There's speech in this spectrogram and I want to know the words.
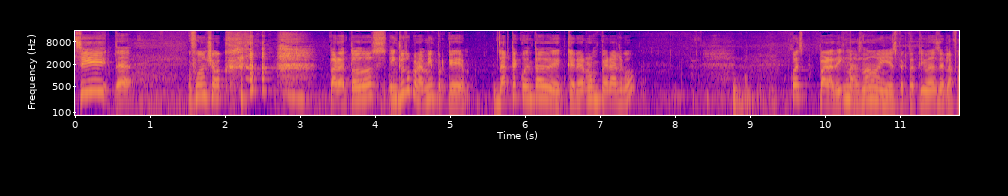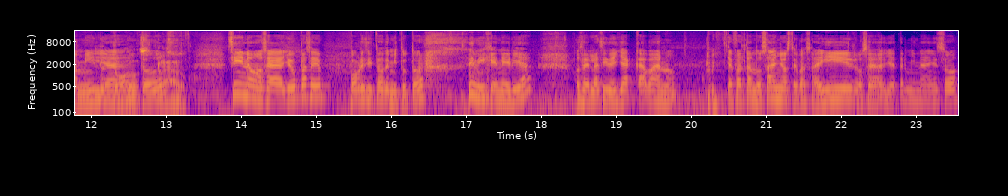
sí, eh, fue un shock para todos, incluso para mí, porque darte cuenta de querer romper algo, pues paradigmas, ¿no? Y expectativas de la familia. De todos, claro. Sí, no, o sea, yo pasé, pobrecito de mi tutor en ingeniería, o sea, él así de ya acaba, ¿no? Te faltan dos años, te vas a ir, o sea, ya termina eso.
